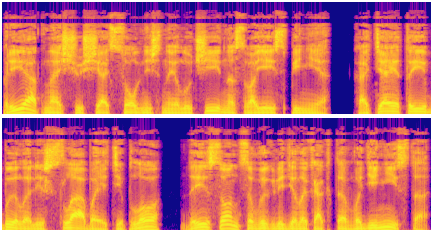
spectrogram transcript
Приятно ощущать солнечные лучи на своей спине, хотя это и было лишь слабое тепло, да и солнце выглядело как-то водянисто,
